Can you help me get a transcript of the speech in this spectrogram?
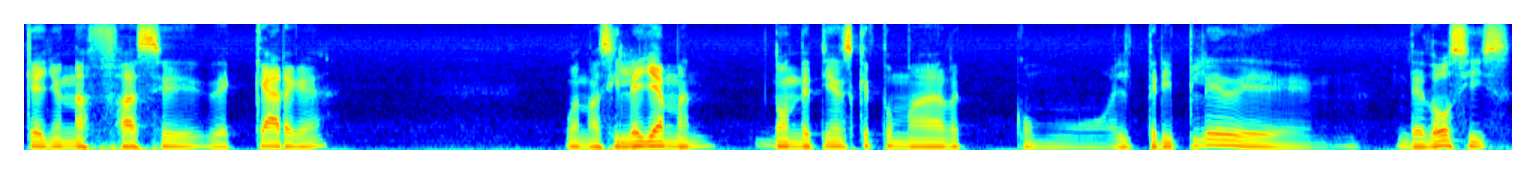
que hay una fase de carga, bueno, así le llaman, donde tienes que tomar como el triple de, de dosis.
